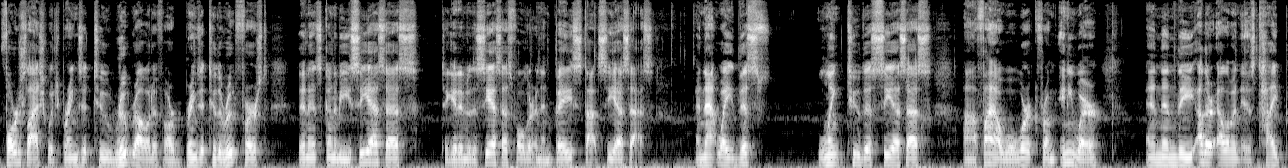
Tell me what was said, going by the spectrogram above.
forward slash, which brings it to root relative or brings it to the root first. Then it's going to be CSS to get into the CSS folder and then base.css. And that way this link to this CSS uh, file will work from anywhere. And then the other element is type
